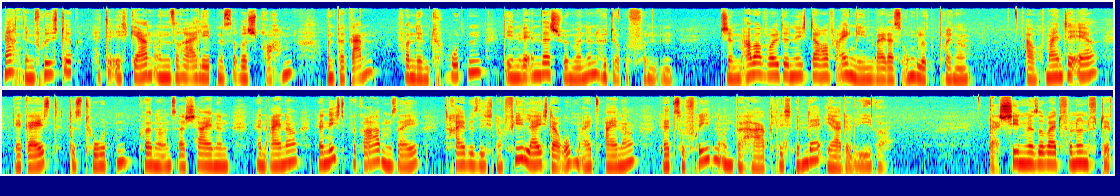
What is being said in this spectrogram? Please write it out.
Nach dem Frühstück hätte ich gern unsere Erlebnisse besprochen und begann von dem Toten, den wir in der schwimmenden Hütte gefunden. Jim aber wollte nicht darauf eingehen, weil das Unglück bringe. Auch meinte er, der Geist des Toten könne uns erscheinen, denn einer, der nicht begraben sei, treibe sich noch viel leichter um als einer, der zufrieden und behaglich in der Erde liege. Das schien mir soweit vernünftig,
